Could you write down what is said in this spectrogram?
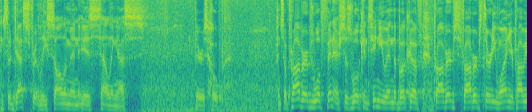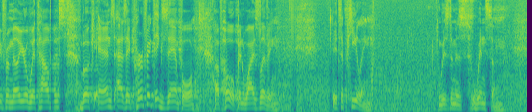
And so desperately, Solomon is telling us there is hope. And so Proverbs will finish as we'll continue in the book of Proverbs, Proverbs 31. You're probably familiar with how this book ends as a perfect example of hope and wise living. It's appealing. Wisdom is winsome.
